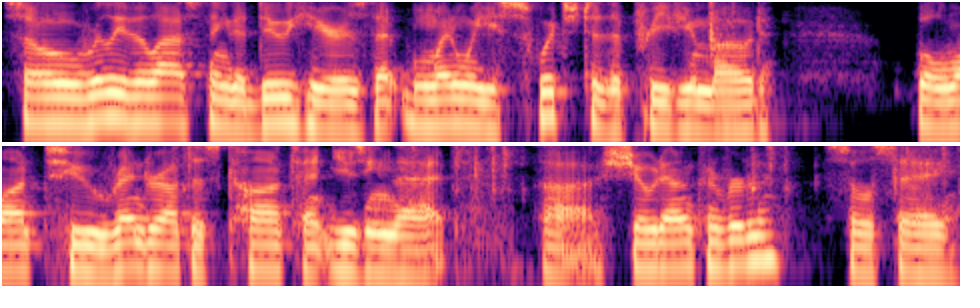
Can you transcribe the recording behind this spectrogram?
So really the last thing to do here is that when we switch to the preview mode, we'll want to render out this content using that uh, showdown converter. So we'll say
